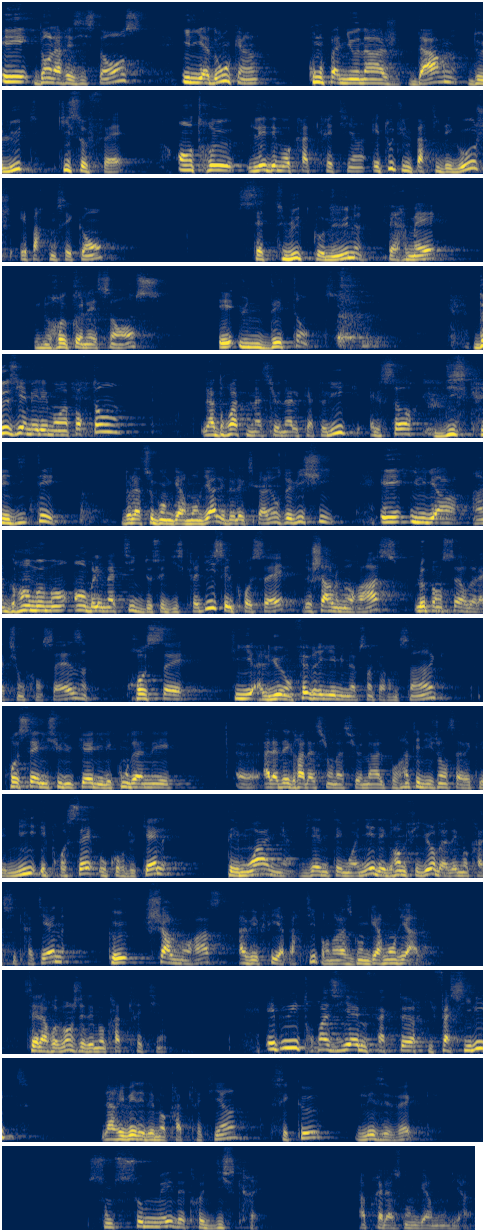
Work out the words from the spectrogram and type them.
Et dans la résistance, il y a donc un compagnonnage d'armes, de lutte qui se fait entre les démocrates chrétiens et toute une partie des gauches, et par conséquent, cette lutte commune permet une reconnaissance et une détente. Deuxième élément important, la droite nationale catholique, elle sort discréditée de la Seconde Guerre mondiale et de l'expérience de Vichy. Et il y a un grand moment emblématique de ce discrédit, c'est le procès de Charles Maurras, le penseur de l'action française, procès qui a lieu en février 1945, procès à l'issue duquel il est condamné euh, à la dégradation nationale pour intelligence avec l'ennemi, et procès au cours duquel témoignent, viennent témoigner des grandes figures de la démocratie chrétienne que Charles Maurras avait pris à partie pendant la Seconde Guerre mondiale. C'est la revanche des démocrates chrétiens. Et puis, troisième facteur qui facilite l'arrivée des démocrates chrétiens, c'est que les évêques sont sommés d'être discrets après la Seconde Guerre mondiale.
